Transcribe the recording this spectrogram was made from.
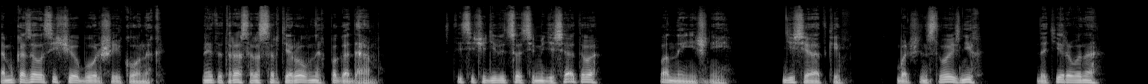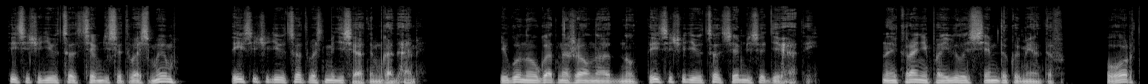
Там оказалось еще больше иконок, на этот раз рассортированных по годам. С 1970 по нынешний. Десятки. Большинство из них датировано 1978-1980 годами. Юго наугад нажал на одну, 1979. На экране появилось семь документов. Word,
